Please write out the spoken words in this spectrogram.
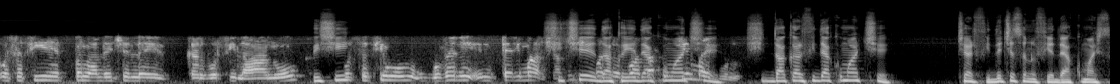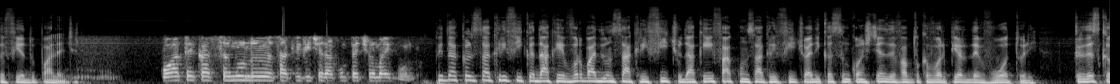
o să fie până la alegerile care vor fi la anul, păi și... o să fie un guvern interimar. Și ce? Dacă e de acum ce? Și dacă ar fi de acum ce? Ce ar fi? De ce să nu fie de acum și să fie după alegeri? Poate ca să nu-l sacrifice de acum pe cel mai bun. Păi dacă îl sacrifică, dacă e vorba de un sacrificiu, dacă ei fac un sacrificiu, adică sunt conștienți de faptul că vor pierde voturi, credeți că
